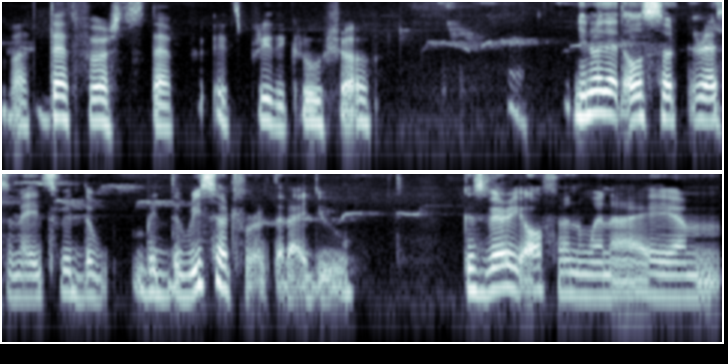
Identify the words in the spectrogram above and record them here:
But that first step, it's pretty crucial. You know that also resonates with the with the research work that I do, because very often when I am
